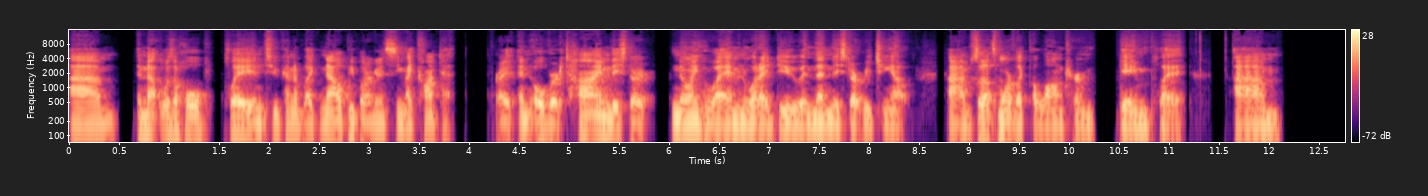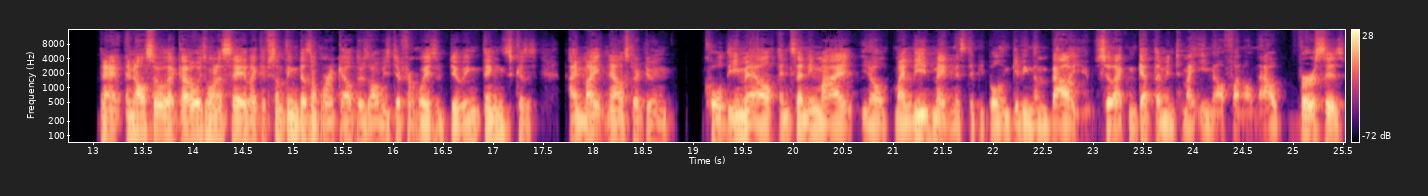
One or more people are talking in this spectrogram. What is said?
Um, and that was a whole play into kind of like now people are going to see my content. Right. And over time, they start knowing who I am and what I do. And then they start reaching out. Um, so that's more like the long term game play. Um, and I, and also like I always want to say like if something doesn't work out, there's always different ways of doing things because I might now start doing cold email and sending my you know my lead magnets to people and giving them value so I can get them into my email funnel now versus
